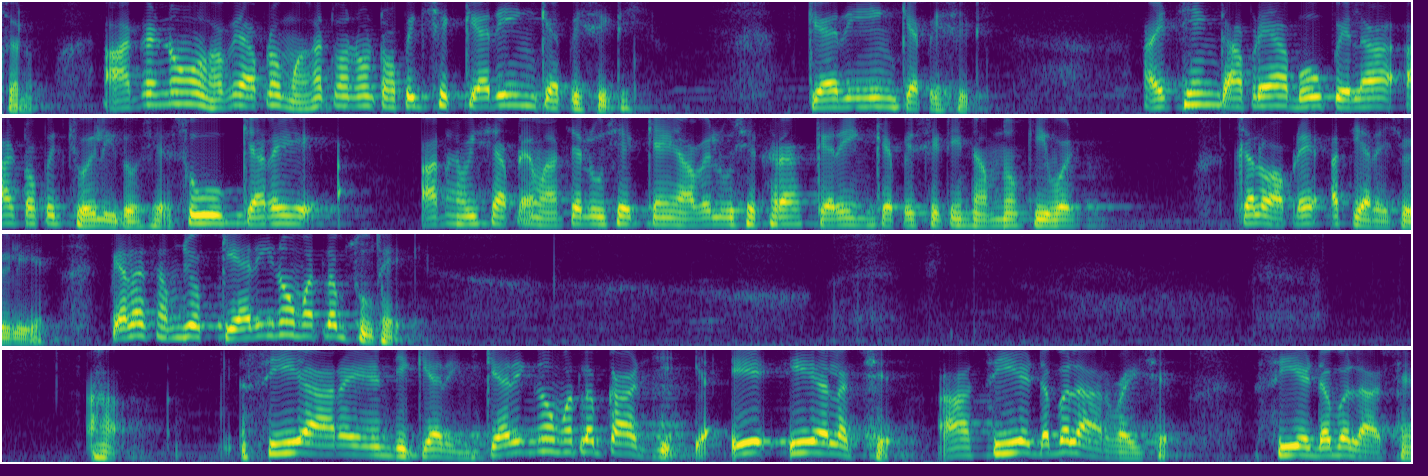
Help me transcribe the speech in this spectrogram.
ચલો. આગળનો હવે આપણો મહત્ત્વનો ટોપિક છે carrying capacity carrying capacity I think આપણે આ બહુ પહેલાં આ ટોપિક જોઈ લીધો છે. શું ક્યારેય આના વિશે આપણે વાંચેલું છે, ક્યાંય આવેલું છે ખરા? કેરિંગ કેપેસિટી નામનો કીવર્ડ ચલો આપણે અત્યારે જોઈ લઈએ. પહેલાં સમજો કેરીનો મતલબ શું થાય? હા. C R I N G caring કેરિંગનો મતલબ કાળજી. એ એ અલગ છે. આ C A double R Y છે. સી એ ડબલ આર છે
